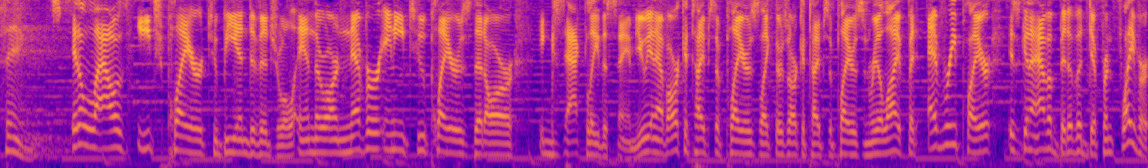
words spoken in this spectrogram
things. It allows each player to be individual, and there are never any two players that are exactly the same. You can have archetypes of players like there's archetypes of players in real life, but every player is going to have a bit of a different flavor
